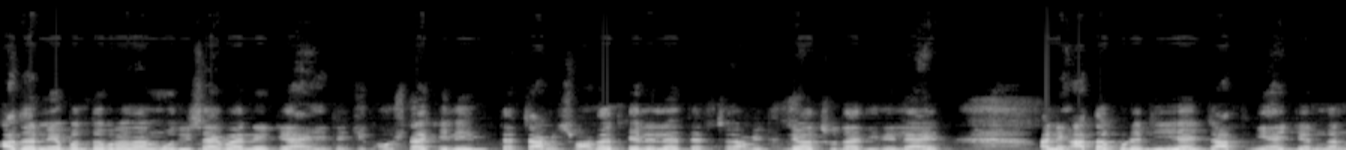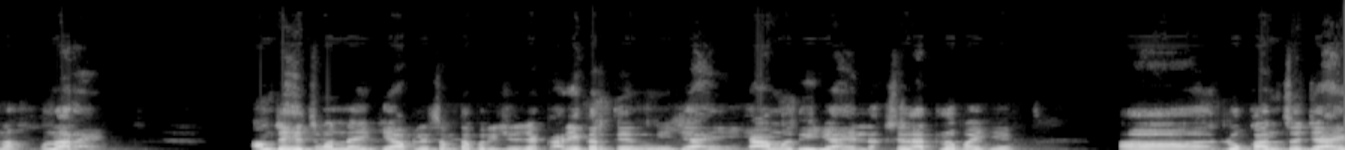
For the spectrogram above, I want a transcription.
आदरणीय पंतप्रधान मोदी साहेबांनी जे आहे त्याची घोषणा केली. त्याचं आम्ही स्वागत केलेलं आहे. त्यांचं आम्ही धन्यवाद सुद्धा दिलेले आहेत. आणि आता कुठे ती जात निहाय जनगणना होणार आहे. आमचं हेच म्हणणं आहे की आपल्या समता परिषदेच्या कार्यकर्त्यांनी जे आहे ह्यामध्ये जे आहे लक्ष घातलं पाहिजे. लोकांचं जे आहे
